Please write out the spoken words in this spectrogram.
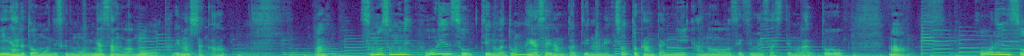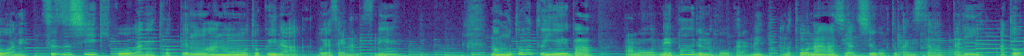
になると思うんですけども皆さんはもう食べましたか？まあそもそもねほうれん草っていうのがどんな野菜なのかっていうのをねちょっと簡単にあの説明させてもらうとまあほうれん草はね涼しい気候がねとってもあの得意なお野菜なんですね。まあ、元はといえばあのネパールの方からねあの東南アジア中国とかに伝わったりあと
